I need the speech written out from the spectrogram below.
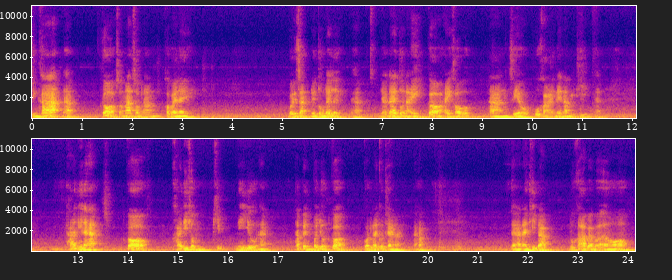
สินค้านะครับ ก็สามารถสอบถามเข้าไปใน บริษัทโดยตรงได้เลยนะฮะอยากได้ตัวไหนก็ให้เขาทางเซลล์ผู้ขายแนะนำอีกทีนะฮะท้ายนี้นะฮะก็ใครที่ชมคลิปนี้อยู่นะฮะถ้าเป็นประโยชน์ก็กดไลค์กดแชร์หน่อยนะครับ แต่อันไหนที่แบบลูกค้าแบบว่าอ๋ออ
